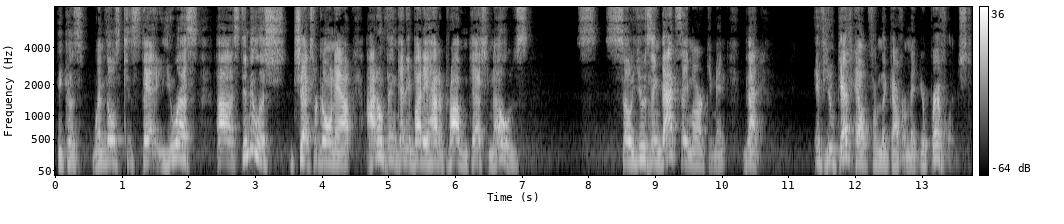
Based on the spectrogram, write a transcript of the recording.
because when those U.S. Uh, stimulus checks were going out, I don't think anybody had a problem those. So using that same argument that if you get help from the government, you're privileged.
